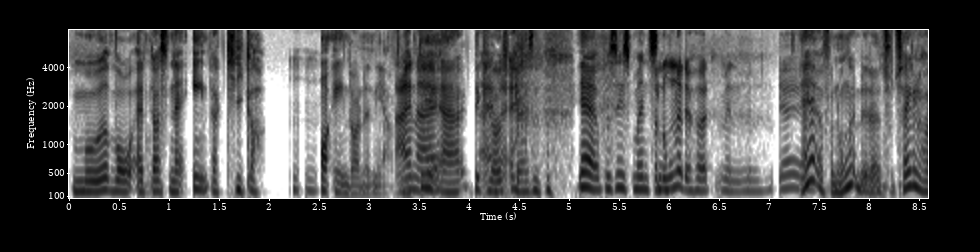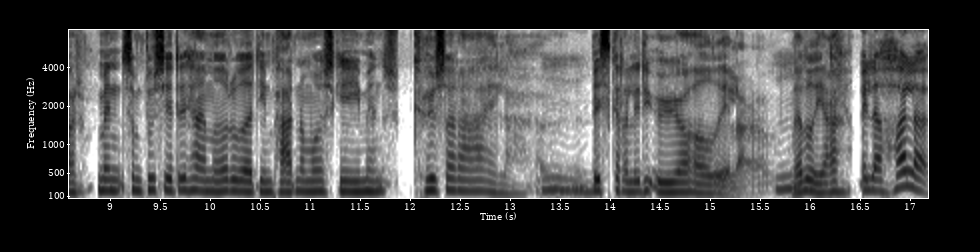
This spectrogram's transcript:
måde, hvor at der sådan er en, der kigger Mm-mm. og en, der onanerer. Ej, nej. Det, er, det kan Ej, også være sådan... Ja, præcis. Men sådan, for nogle er det hot, men... men ja, ja. ja, for nogle er det da totalt hot. Men som du siger, det her med, du ved, at din partner måske imens kysser dig, eller mm. visker dig lidt i øret, eller mm. hvad ved jeg. Eller holder,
